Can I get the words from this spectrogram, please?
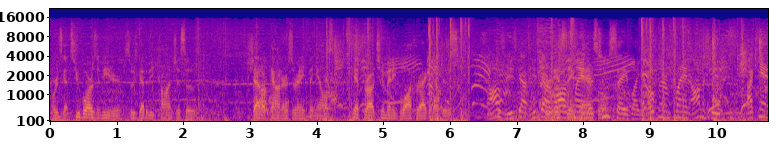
Where he's got two bars of meter, so he's got to be conscious of shadow counters or anything else. Can't throw out too many block ragged edges. Honestly, he's got he's got Rog playing there too safe. Like Oakland playing honestly, I can't.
